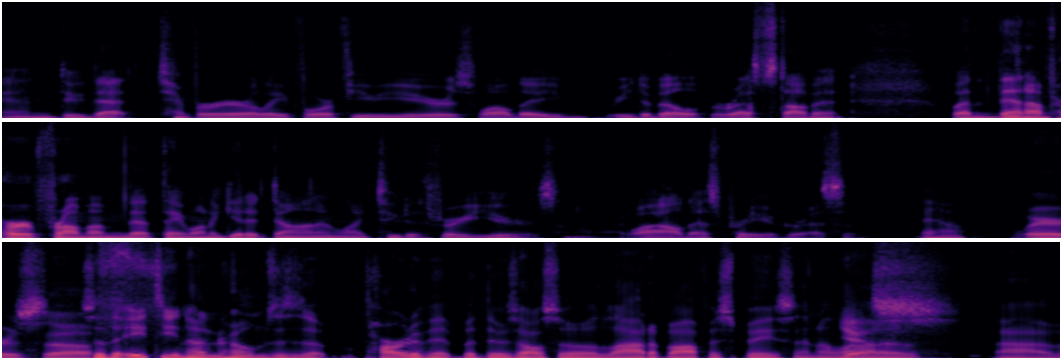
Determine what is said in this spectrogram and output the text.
and do that temporarily for a few years while they redevelop the rest of it. But then I've heard from them that they want to get it done in like two to three years. And I'm like, wow, that's pretty aggressive. Yeah. Whereas, uh, So the 1,800 homes is a part of it, but there's also a lot of office space and a lot of uh,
